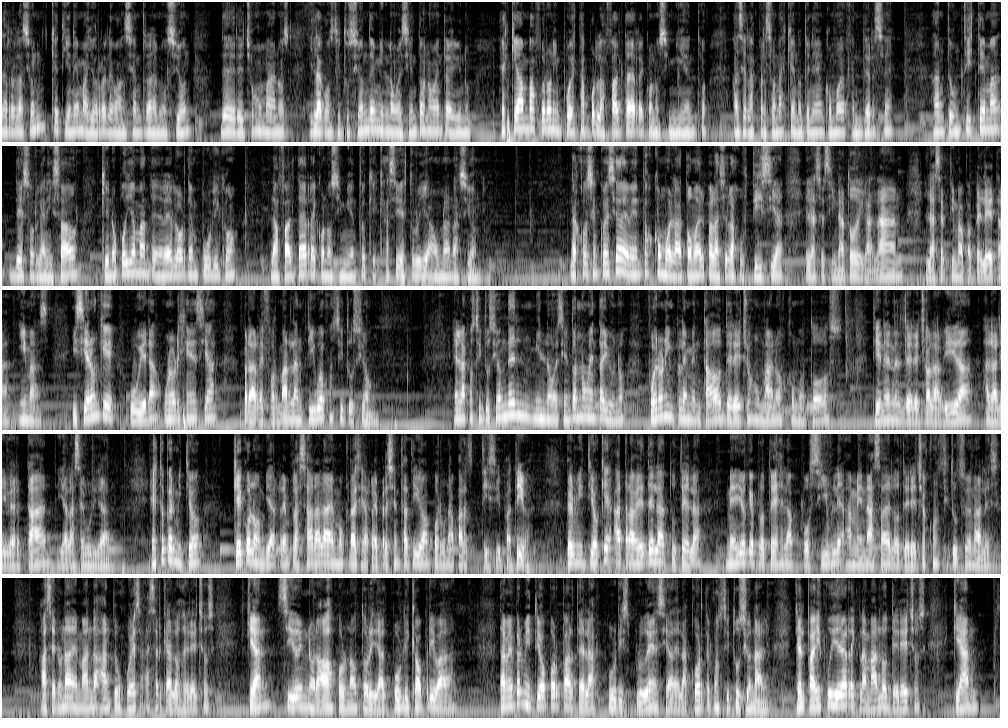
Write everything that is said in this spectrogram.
La relación que tiene mayor relevancia entre la noción de derechos humanos y la Constitución de 1991 es que ambas fueron impuestas por la falta de reconocimiento hacia las personas que no tenían cómo defenderse ante un sistema desorganizado que no podía mantener el orden público, la falta de reconocimiento que casi destruye a una nación. La consecuencia de eventos como la toma del Palacio de la Justicia, el asesinato de Galán, la séptima papeleta y más, hicieron que hubiera una urgencia para reformar la antigua constitución. En la constitución del 1991 fueron implementados derechos humanos como todos tienen el derecho a la vida, a la libertad y a la seguridad. Esto permitió que Colombia reemplazara la democracia representativa por una participativa permitió que a través de la tutela, medio que protege la posible amenaza de los derechos constitucionales, hacer una demanda ante un juez acerca de los derechos que han sido ignorados por una autoridad pública o privada, también permitió por parte de la jurisprudencia de la Corte Constitucional que el país pudiera reclamar los derechos que,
